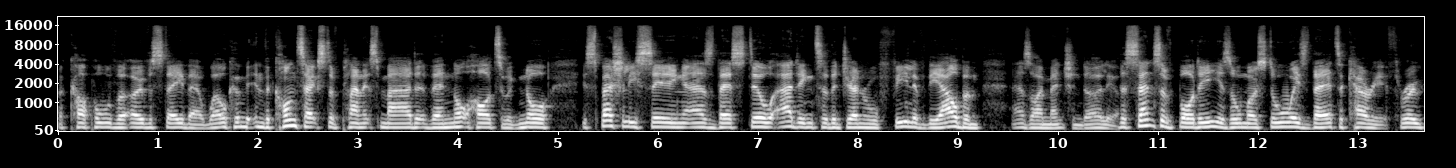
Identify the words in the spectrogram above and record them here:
a couple that overstay their welcome. In the context of Planets Mad, they're not hard to ignore, especially seeing as they're still adding to the general feel of the album, as I mentioned earlier. The sense of body is almost always there to carry it through.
